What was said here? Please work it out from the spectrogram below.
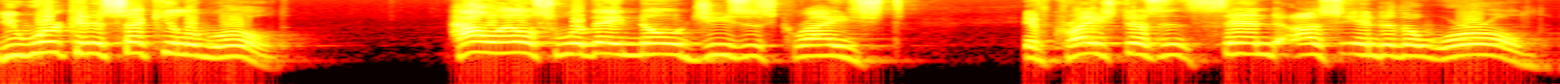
You work in a secular world. How else will they know Jesus Christ if Christ doesn't send us into the world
